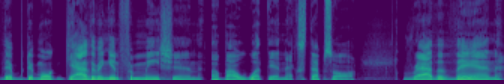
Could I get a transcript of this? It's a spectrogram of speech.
They're they're more gathering information about what their next steps are, rather than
